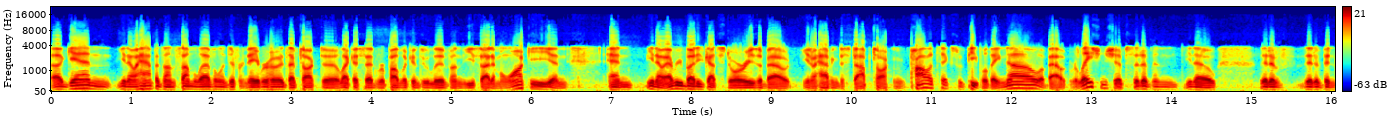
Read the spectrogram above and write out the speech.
again, you know, happens on some level in different neighborhoods. I've talked to, like I said, Republicans who live on the east side of Milwaukee, and and you know, everybody's got stories about you know having to stop talking politics with people they know, about relationships that have been you know that have that have been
